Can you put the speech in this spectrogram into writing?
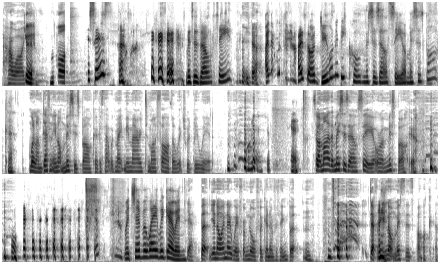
How are you? Good morning, Mrs. Mrs. Elsie. yeah. I never, I thought, do you want to be called Mrs. Elsie or Mrs. Barker? Well, I'm definitely not Mrs. Barker because that would make me married to my father, which would be weird. Yeah. So I'm either Mrs. LC or I'm Miss Barker. Whichever way we're going. yeah, but you know, I know we're from Norfolk and everything, but mm, definitely not Mrs. Barker.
